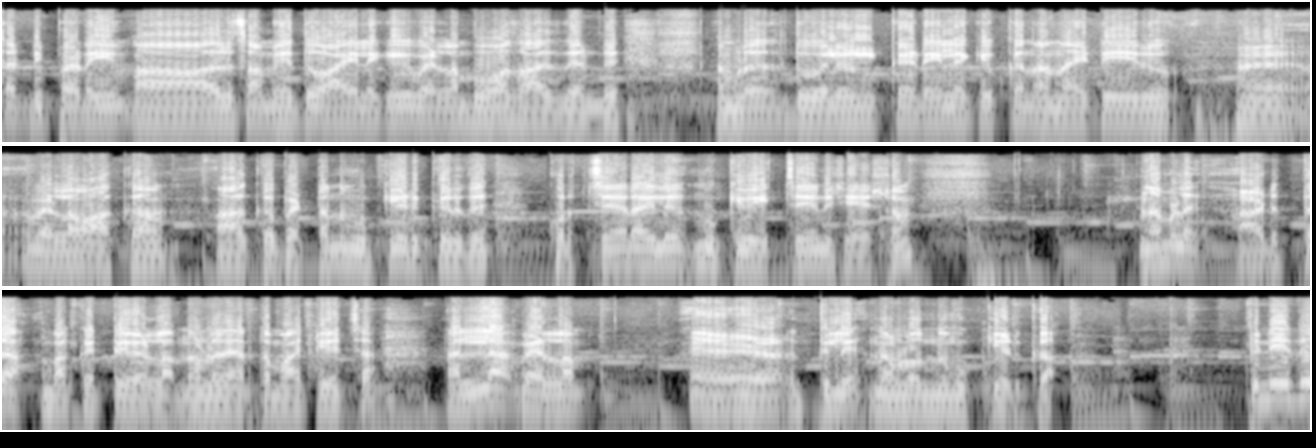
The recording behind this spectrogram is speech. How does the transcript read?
തട്ടിപ്പടയും ആ ഒരു സമയത്ത് വായിലേക്ക് വെള്ളം പോകാൻ സാധ്യതയുണ്ട്. നമ്മൾ തൂലുകൾക്കിടയിലേക്കൊക്കെ നന്നായിട്ട് ഈ ഒരു വെള്ളം ആക്കാം ആക്കുക. പെട്ടെന്ന് മുക്കിയെടുക്കരുത്. കുറച്ച് നേരം അതിൽ മുക്കി വെച്ചതിന് ശേഷം നമ്മൾ അടുത്ത ബക്കറ്റ് വെള്ളം നമ്മൾ നേരത്തെ മാറ്റി വെച്ച നല്ല വെള്ളം ത്തിൽ നമ്മളൊന്ന് മുക്കിയെടുക്കുക. പിന്നെ ഇത്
